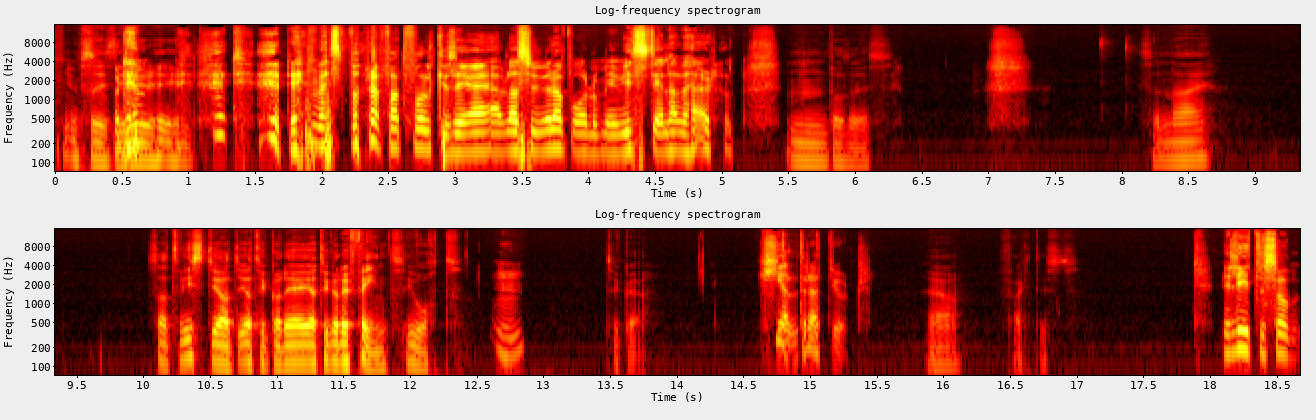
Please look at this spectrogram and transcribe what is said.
precis. Det ju... Det är mest bara för att folk är så jävla sura på honom i en viss del av världen. Mm, precis. Så nej. Så att visst, jag, jag, tycker det, jag tycker det är fint gjort. Mm. Tycker jag. Helt rätt gjort. Ja, faktiskt. Det är lite som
